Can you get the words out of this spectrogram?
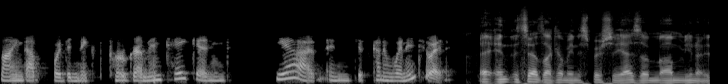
signed up for the next program intake, and yeah, and just kind of went into it. And it sounds like, I mean, especially as a mum, you know,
